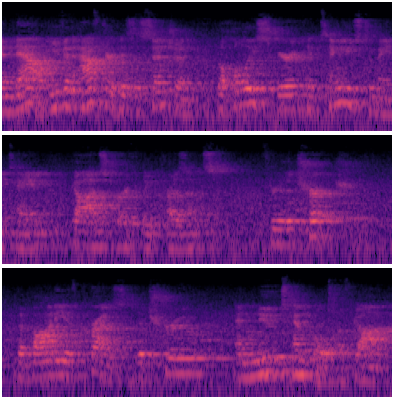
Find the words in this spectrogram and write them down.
And now, even after his ascension, the Holy Spirit continues to maintain God's earthly presence through the church, the body of Christ, the true and new temple of God.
